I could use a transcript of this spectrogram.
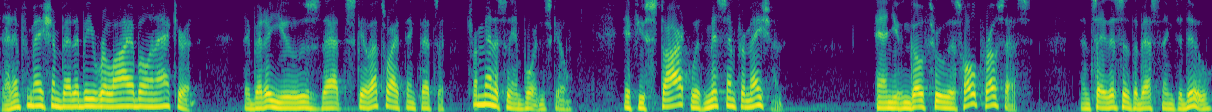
that information better be reliable and accurate. They better use that skill. That's why I think that's a tremendously important skill. If you start with misinformation and you can go through this whole process and say this is the best thing to do,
